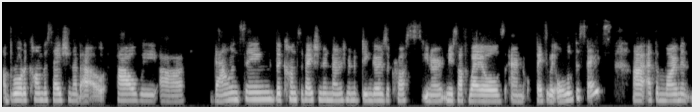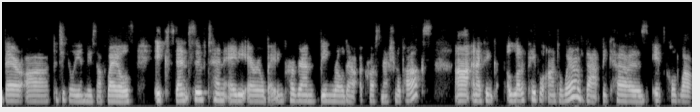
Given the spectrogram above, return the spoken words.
a broader conversation about how we are balancing the conservation and management of dingoes across, you know, New South Wales and basically all of the states. Uh, at the moment, there are, particularly in New South Wales, extensive 1080 aerial baiting programs being rolled out across national parks. Uh, and I think a lot of people aren't aware of that because it's called wild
